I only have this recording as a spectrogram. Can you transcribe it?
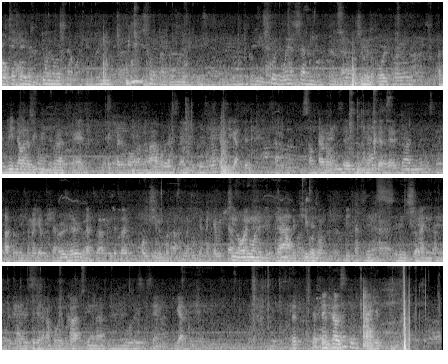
Take that, he was doing all this network, and then he, can you just talk about the run? He scored the last seven in the third. I mean, we know that we, we're not going to take credit for on the high offense end because you got the, um, I don't know what to say, you got the, I feel he can make every shot. That's, um, just like, oh, unicorn, I feel like he can make every shot. See, all he wanted to do But, The key was was on Yes, Uh, it didn't show anything. We, did an unbelievable job. Thank you, fellas. Thank you. Thank you.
